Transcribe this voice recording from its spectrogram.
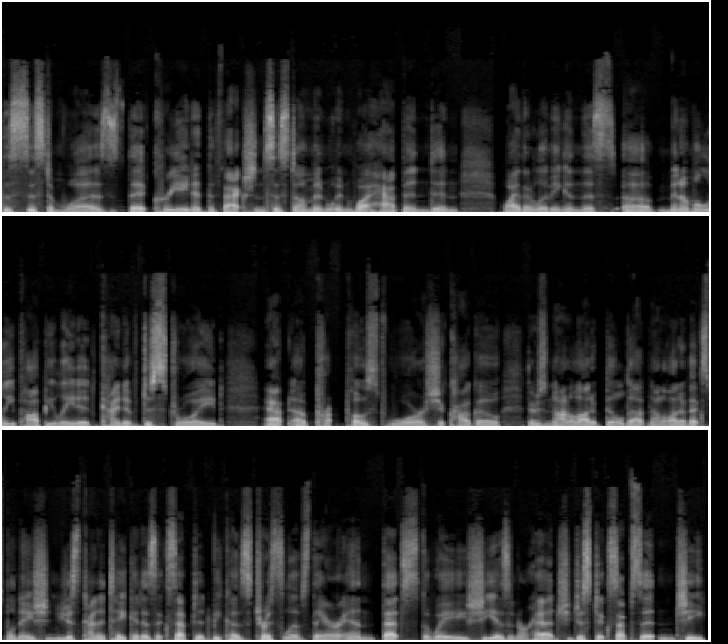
the system was that created the faction system and, and what happened and why they're living in this uh, minimally populated, kind of destroyed at, uh, post war Chicago. There's not a lot of buildup, not a lot of explanation. You just kind of take it as accepted because Tris lives there and that's the way she is in her head. She just accepts it and she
